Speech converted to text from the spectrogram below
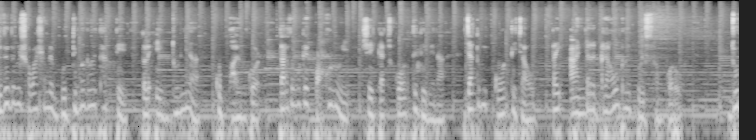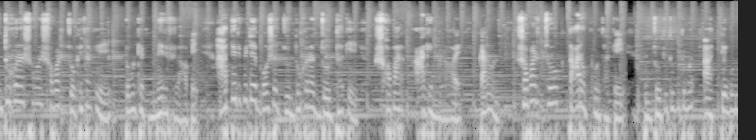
যদি তুমি সবার সামনে বুদ্ধিমান হয়ে থাকতে, তাহলে এই দুনিয়া খুব ভয়ঙ্কর। তারা তোমাকে কখনোই সেই কাজ করতে দেবে না। যা তুমি করতে চাও, তাই আন্ডারগ্রাউন্ড হয়ে পরিশ্রম করো। যুদ্ধ করার সময় সবার চোখে থাকলে তোমাকে মেরে ফেলা হবে। হাতের পিঠে বসে যুদ্ধ করার যোদ্ধাকে সবার আগে মানা হয়, কারণ সবার চোখ তার উপর থাকে। যদি তুমি তোমার আত্মীয় এবং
